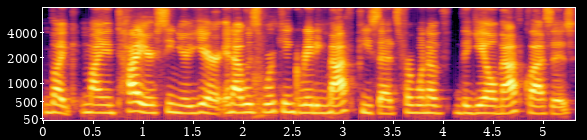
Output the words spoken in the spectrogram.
like my entire senior year and I was working grading math P sets for one of the Yale math classes.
